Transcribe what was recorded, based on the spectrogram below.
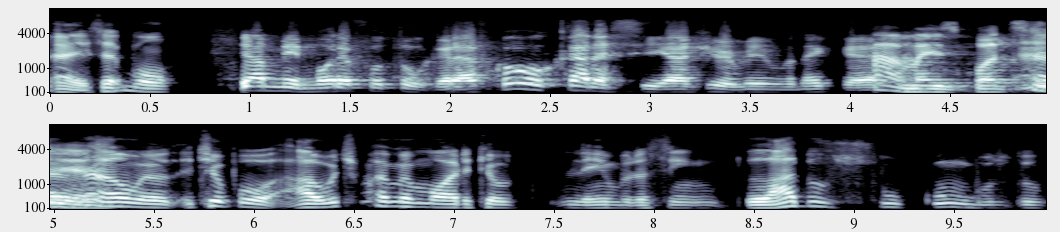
É, isso é bom. E a memória fotográfica, o cara se acha mesmo, né, cara? Ah, mas pode É, ser. não, eu, tipo, a última memória que eu lembro, assim, lá dos sucumbos, do,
